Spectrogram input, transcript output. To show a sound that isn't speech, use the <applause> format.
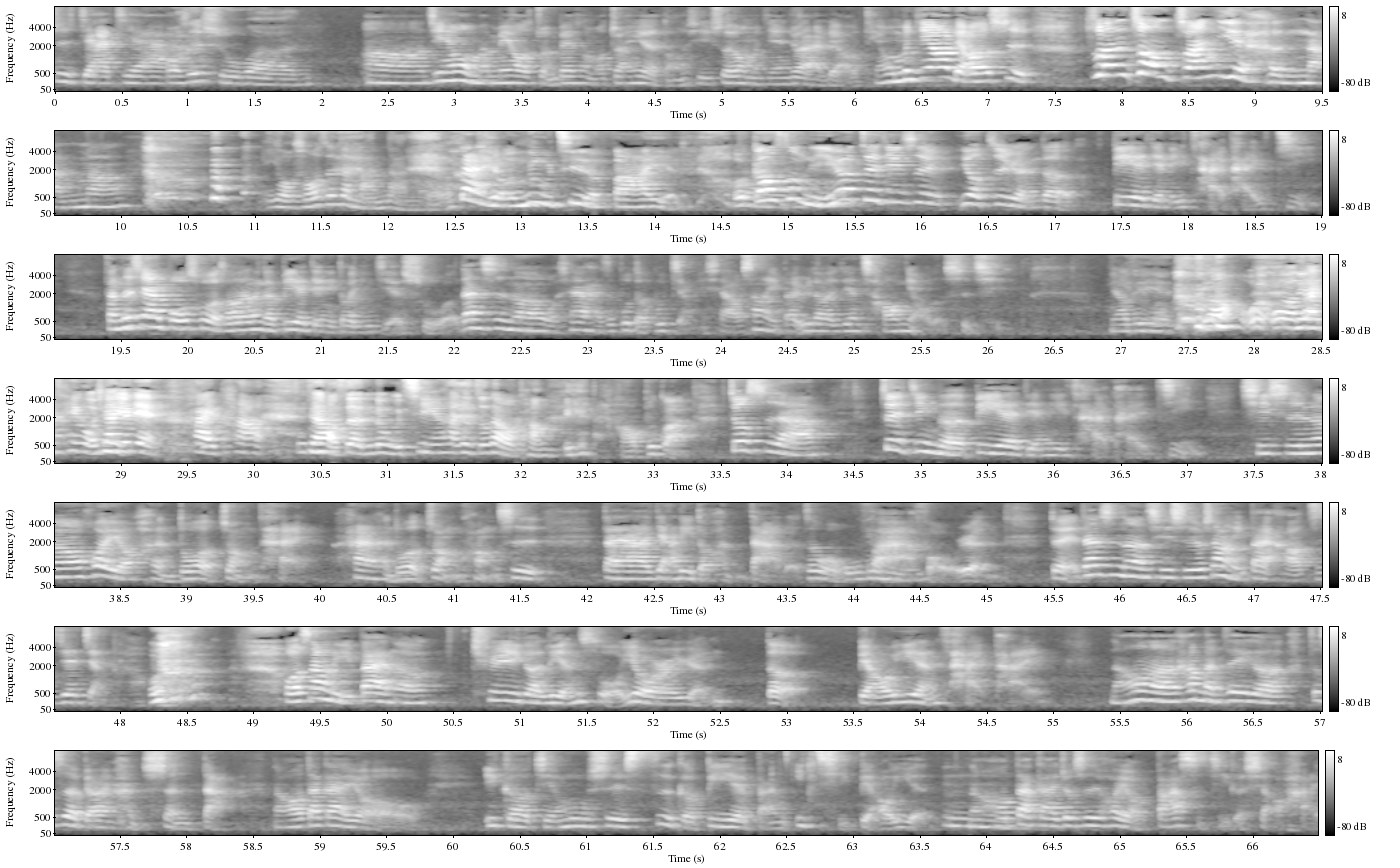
是佳佳，我是舒文。嗯，今天我们没有准备什么专业的东西，所以我们今天就来聊天。我们今天要聊的是尊重专业很难吗？<laughs> 有时候真的蛮难的，带有怒气的发言。我告诉你，因为最近是幼稚园的毕业典礼彩排季，反正现在播出的时候，那个毕业典礼都已经结束了。但是呢，我现在还是不得不讲一下，我上礼拜遇到一件超鸟的事情。你要听吗？有，我我有在听，我现在有点害怕。佳佳老师很怒气，因为他就坐在我旁边。好，不管，就是啊，最近的毕业典礼彩排季，其实呢会有很多的状态和很多的状况是大家压力都很大的，这我无法否认。对，但是呢，其实上礼拜好直接讲，我 <laughs> 我上礼拜呢去一个连锁幼儿园的表演彩排。然后呢，他们这个这次的表演很盛大，然后大概有一个节目是四个毕业班一起表演，然后大概就是会有八十几个小孩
